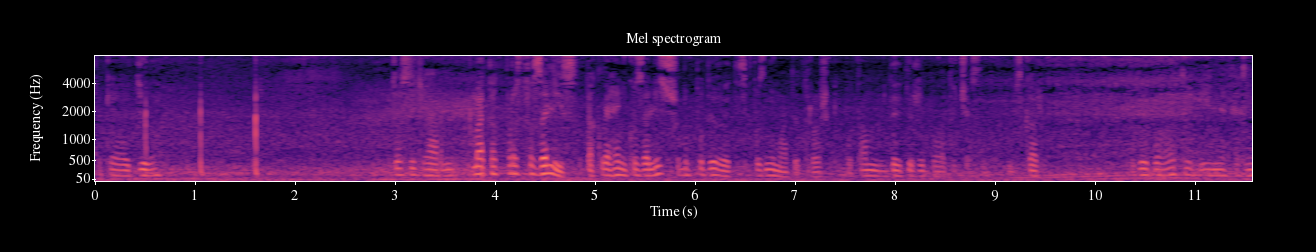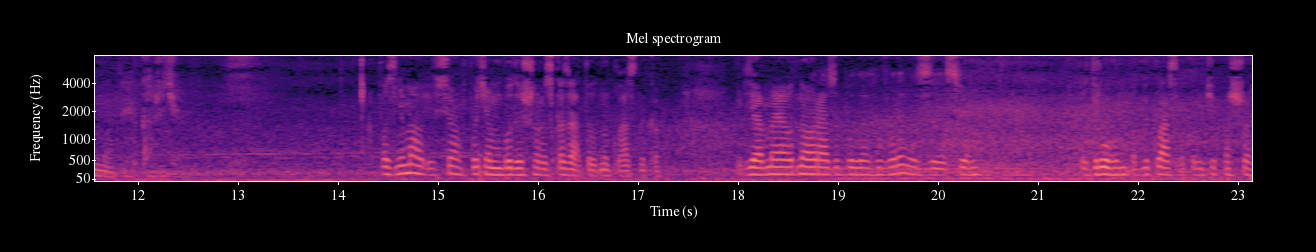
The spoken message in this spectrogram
Таке от діло. Досить гарно. Ми так просто заліз, так легенько заліз, щоб подивитися, познімати трошки, бо там людей дуже багато, чесно тобі скажу. Людей багато і не знімати, як кажуть. Познімав і все, потім буде що розказати однокласникам. Я, ми одного разу були говорили з своїм другом, однокласником, типу, що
